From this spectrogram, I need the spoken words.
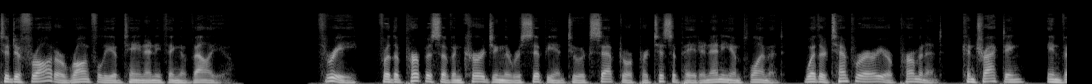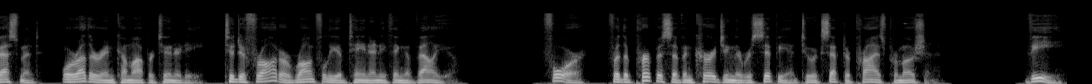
to defraud or wrongfully obtain anything of value. 3. For the purpose of encouraging the recipient to accept or participate in any employment, whether temporary or permanent, contracting, investment, or other income opportunity, to defraud or wrongfully obtain anything of value. 4. For the purpose of encouraging the recipient to accept a prize promotion. V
